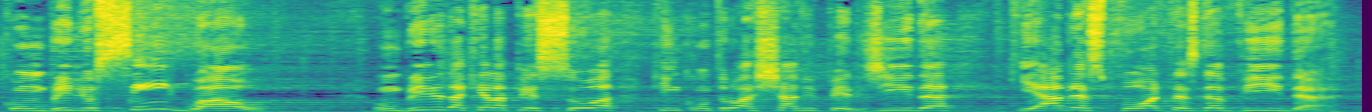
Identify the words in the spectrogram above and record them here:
com um brilho sem igual. Um brilho daquela pessoa que encontrou a chave perdida, que abre as portas da vida.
